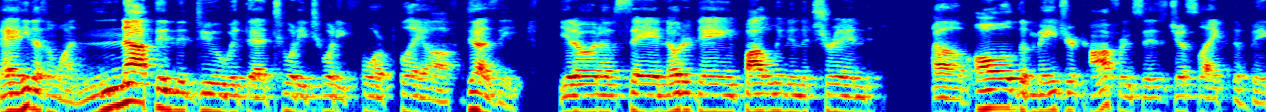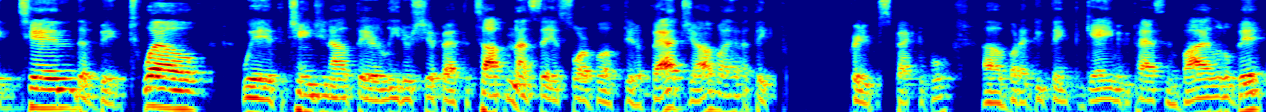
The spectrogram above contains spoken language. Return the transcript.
And he doesn't want nothing to do with that 2024 playoff, does he? You know what I'm saying? Notre Dame following in the trend of all the major conferences, just like the Big Ten, the Big 12, with changing out their leadership at the top. I'm not saying Swarbrick did a bad job. I, I think pretty respectable, uh, but I do think the game maybe passing them by a little bit.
